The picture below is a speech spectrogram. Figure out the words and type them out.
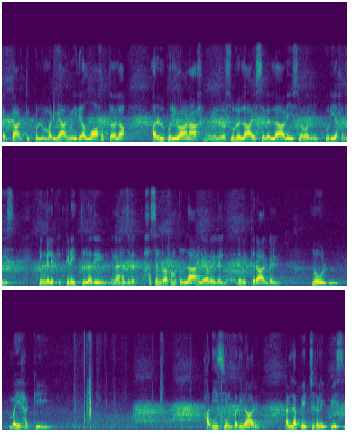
தற்காத்து கொள்ளும் அடியான் மீது அல்லாஹுத்தாலா அருள் புரிவானாக என்று ரசூலுல்லாய் சல்லா அலிஸ்லாம் அவர்கள் கூறிய ஹதீஸ் எங்களுக்கு கிடைத்துள்ளது என ஹஜ்ரத் ஹசன் ரஹமத்துல்லா அலி அவர்கள் அறிவிக்கிறார்கள். நூல் பை ஹக்கி ஹதீஸ் எண் பதினாறு. நல்ல பேச்சுகளை பேசி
